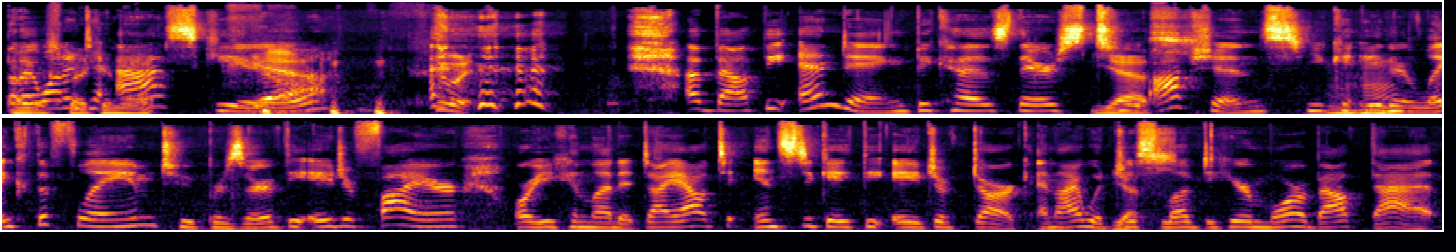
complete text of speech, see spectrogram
but I I, wanted to that. ask you Yeah. Do it. about the ending because there's two Yes. options. You can either link the flame to preserve the Age of Fire, or you can let it die out to instigate the Age of Dark. And I would just love to hear more about that.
